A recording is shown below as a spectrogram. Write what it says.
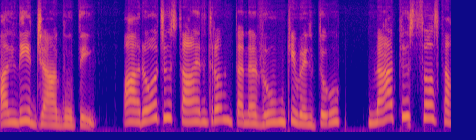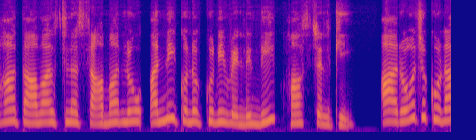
అంది జాగృతి. ఆ రోజు సాయంత్రం తన రూమ్కి వెళ్తూ మ్యాట్రిస్తో సహా కావాల్సిన సామాన్లు అన్నీ కొనుక్కుని వెళ్ళింది హాస్టల్కి. ఆ రోజు కూడా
